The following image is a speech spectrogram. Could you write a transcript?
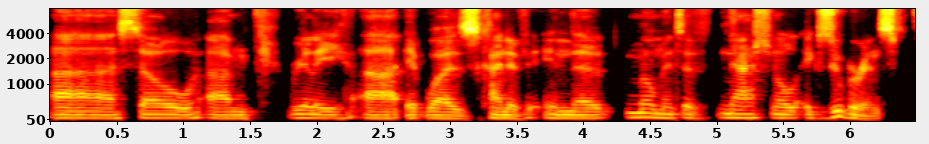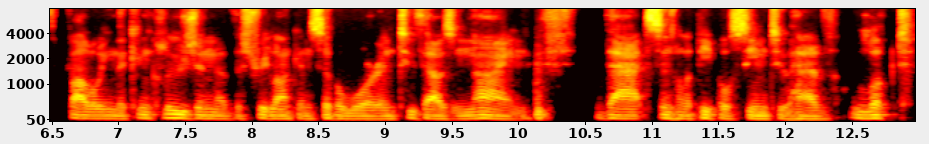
Uh, so, um, really, uh, it was kind of in the moment of national exuberance following the conclusion of the Sri Lankan Civil War in 2009 that Sinhala people seem to have looked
